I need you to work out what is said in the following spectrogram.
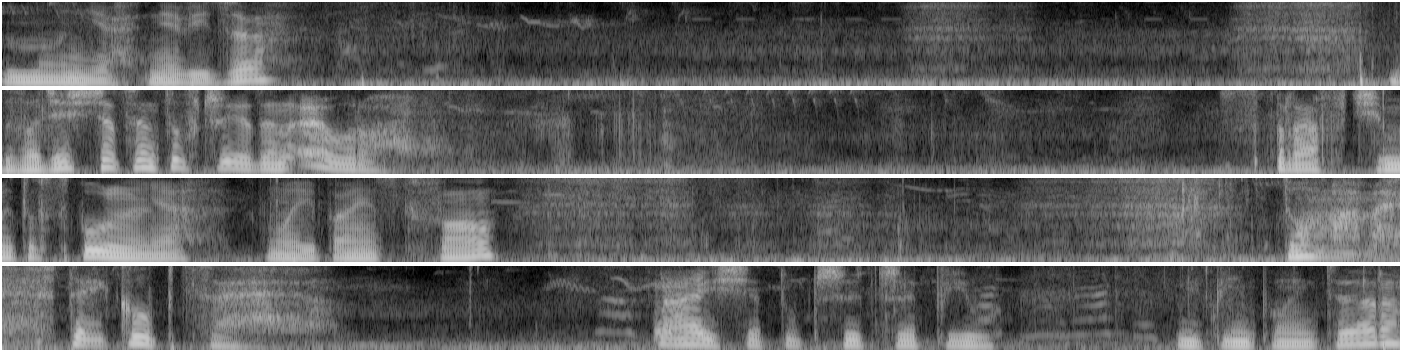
No nie, nie widzę. Dwadzieścia centów czy jeden euro? Sprawdźmy to wspólnie, moi Państwo. Tu mamy w tej kupce. Aj się tu przyczepił mi pinpointer.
